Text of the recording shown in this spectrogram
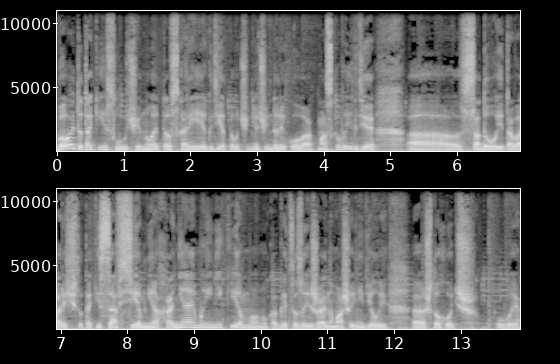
бывают и такие случаи, но это скорее где-то очень-очень далеко от Москвы, где а, садовые товарищества такие совсем не охраняемые никем. Ну, как говорится, заезжай на машине, делай, э, что хочешь. Увы.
